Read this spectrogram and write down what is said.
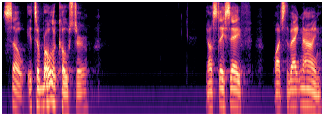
So it's a roller coaster. Y'all stay safe. Watch the back nine.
